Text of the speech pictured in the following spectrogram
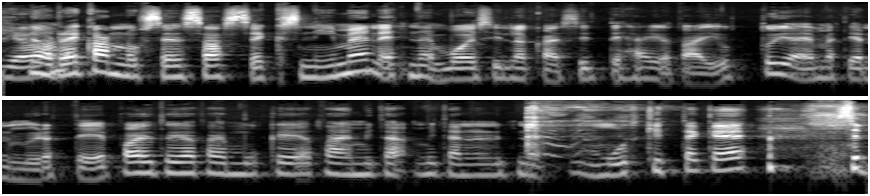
Joo. ne on rekannut sen Sussex-nimen, että ne voi sillä kai sitten tehdä jotain juttuja. En mä tiedä, myydä teepaitoja tai mukeja tai mitä, mitä ne nyt ne muutkin tekee. Se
